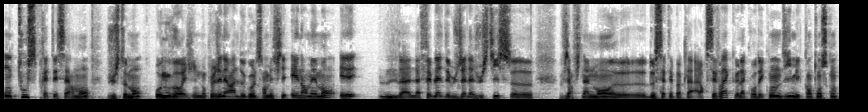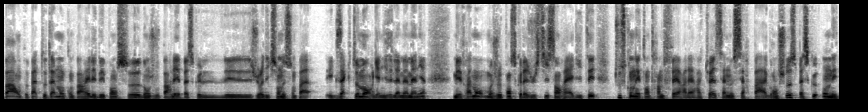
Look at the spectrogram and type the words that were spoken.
ont tous prêté serment justement au nouveau régime. Donc le général de Gaulle s'en méfiait énormément et la, faiblesse des budgets de la justice euh, vient finalement euh, de cette époque-là. Alors c'est vrai que la Cour des comptes dit, mais quand on se compare, on ne peut pas totalement comparer les dépenses euh, dont je vous parlais parce que les juridictions ne sont pas exactement organisées de la même manière. Mais vraiment, moi je pense que la justice, en réalité, tout ce qu'on est en train de faire à l'heure actuelle, ça ne sert pas à grand-chose parce qu'on est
